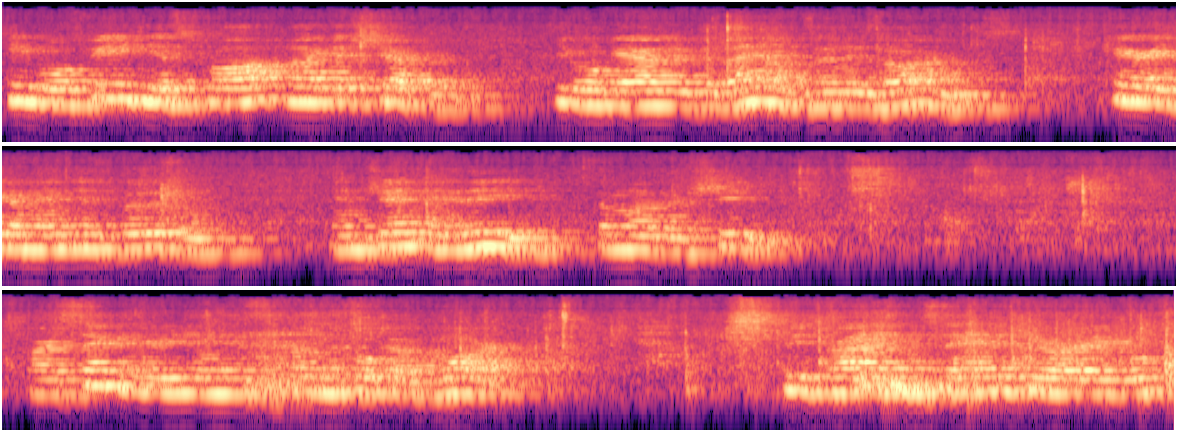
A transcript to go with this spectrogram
He will feed his flock like a shepherd. He will gather the lambs in his arms, carry them in his bosom, and gently lead the mother sheep. Our second reading is from the book of Mark. Please rise and stand if you are able to.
